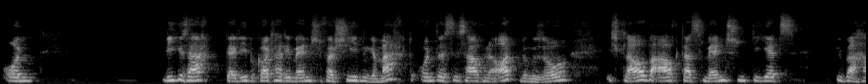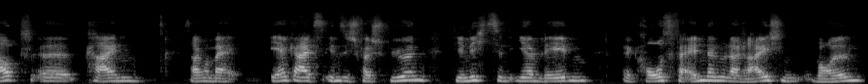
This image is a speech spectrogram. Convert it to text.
Und wie gesagt, der liebe Gott hat die Menschen verschieden gemacht und das ist auch in Ordnung so. Ich glaube auch, dass Menschen, die jetzt überhaupt äh, keinen, sagen wir mal, Ehrgeiz in sich verspüren, die nichts in ihrem Leben äh, groß verändern und erreichen wollen,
